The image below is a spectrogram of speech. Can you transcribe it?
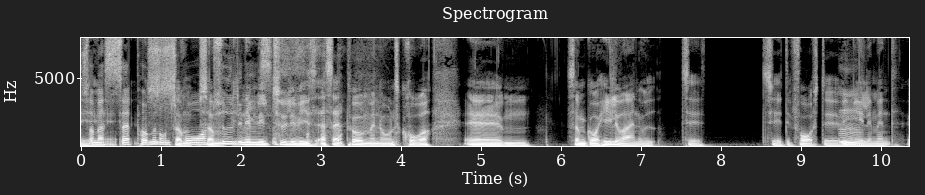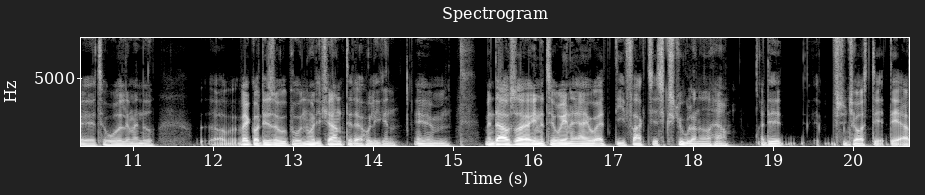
Som er sat på med nogle som, skruer, som tydeligvis. nemlig tydeligvis er sat på med nogle skruer, øh, som går hele vejen ud til, til det forreste Mm. vingeelement, øh, til hovedelementet. Og hvad går det så ud på? Nu har de fjernet det der hul igen. Øhm, men der er jo så en af teorierne er jo, at de faktisk skjuler noget her. Og det synes jeg også, det, det, er,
